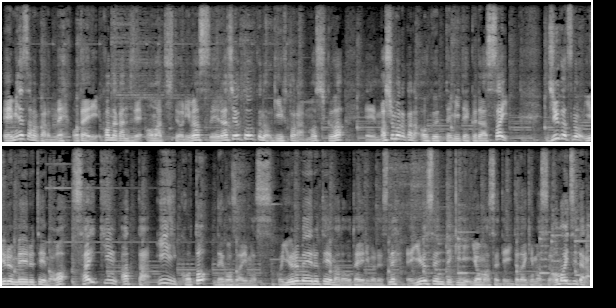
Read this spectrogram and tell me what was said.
えー、皆様からのね、お便り、こんな感じでお待ちしております。えー、ラジオトークのギフト欄、もしくは、えー、マシュマロから送ってみてください。10月のゆるメールテーマは、最近あったいいことでございます。これゆるメールテーマのお便りはですね、優先的に読ませていただきます。思いついたら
